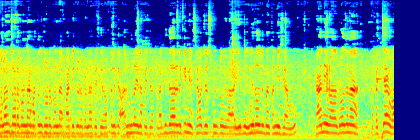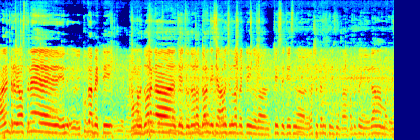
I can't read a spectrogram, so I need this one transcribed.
కులం చూడకుండా మతం చూడకుండా పార్టీ చూడకుండా ప్రతి ఒక్కరికి అర్హులైన ప్రతి ఒక్క లబ్ధిదారునికి మేము సేవ చేసుకుంటూ ఇన్ని రోజులు మేము పనిచేసాము కానీ వాళ్ళ రోజున ప్రత్యేక వాలంటీర్ వ్యవస్థనే ఎక్కువగా పెట్టి మమ్మల్ని దూరంగా చేసి దూరం దూరం చేసే ఆలోచనలో పెట్టి చేసే చేసి చేసిన ఎలక్షన్ కమిషన్ చేసిన పద్ధతి విధానం మాకు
